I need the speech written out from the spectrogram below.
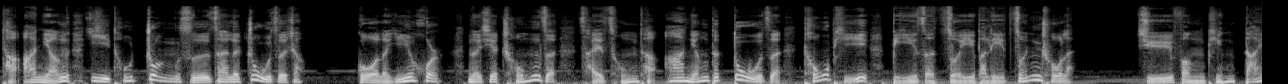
他阿娘一头撞死在了柱子上。过了一会儿，那些虫子才从他阿娘的肚子、头皮、鼻子、嘴巴里钻出来。徐凤平呆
